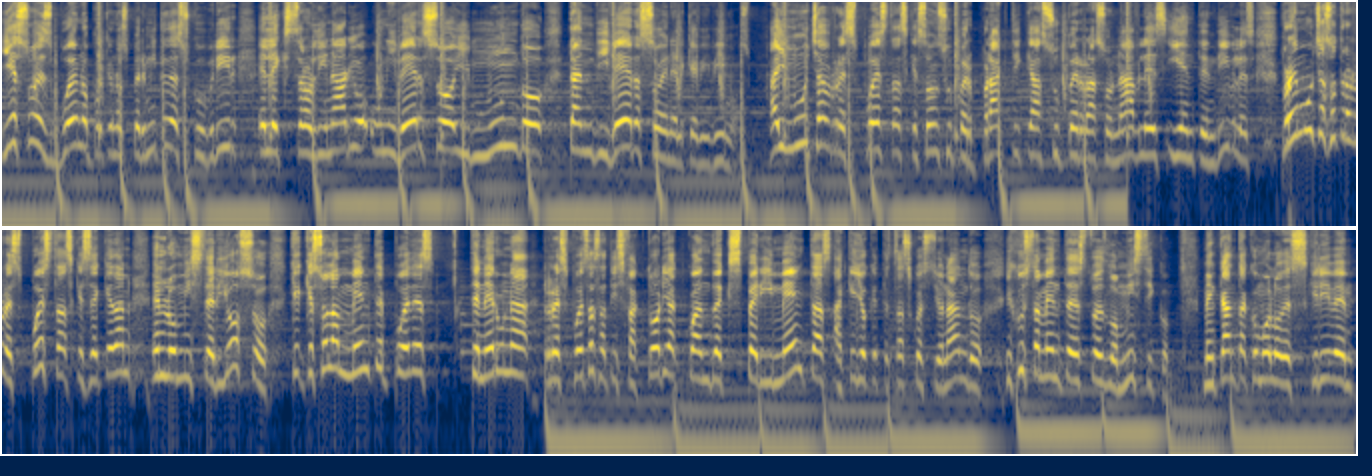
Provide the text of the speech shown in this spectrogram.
y eso es bueno porque nos permite descubrir el extraordinario universo y mundo tan diverso en el que vivimos. Hay muchas respuestas que son súper prácticas, súper razonables y entendibles, pero hay muchas otras respuestas que se quedan en lo misterioso, que, que solamente puedes tener una respuesta satisfactoria cuando experimentas aquello que te estás cuestionando. Y justamente esto es lo místico. Me encanta cómo lo describe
